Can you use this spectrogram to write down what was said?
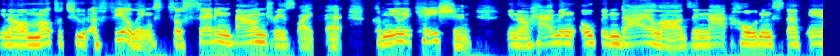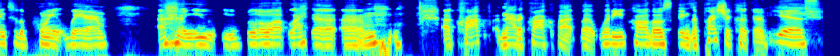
you know, a multitude of feelings. So setting boundaries like that, communication, you know, having open dialogues and not holding stuff in to the point where uh, you you blow up like a um, a crock not a crock pot, but what do you call those things? A pressure cooker. Yes.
